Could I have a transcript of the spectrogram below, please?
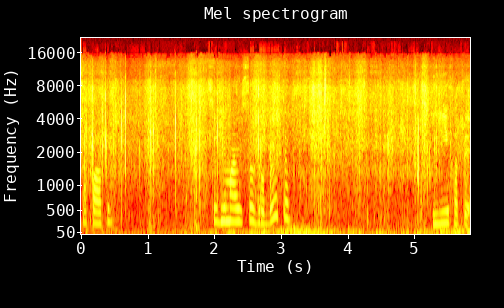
сапати. Сьогодні маю все зробити. Їхати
